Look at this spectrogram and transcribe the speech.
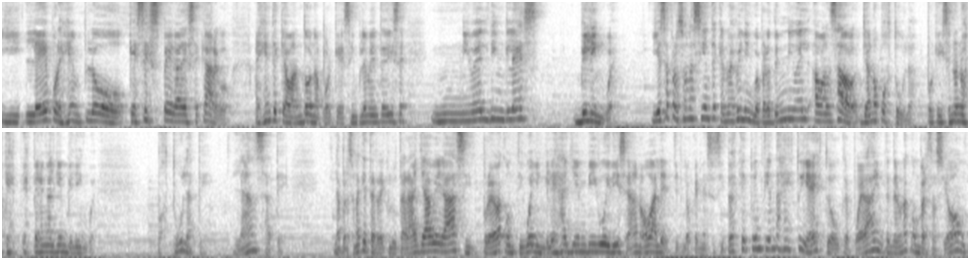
y lee, por ejemplo, qué se espera de ese cargo. Hay gente que abandona porque simplemente dice nivel de inglés bilingüe. Y esa persona siente que no es bilingüe, pero tiene un nivel avanzado, ya no postula, porque dice, no, no, es que esperan a alguien bilingüe. Postúlate, lánzate. La persona que te reclutará ya verá si prueba contigo el inglés allí en vivo y dice, ah, no, vale, lo que necesito es que tú entiendas esto y esto, o que puedas entender una conversación,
